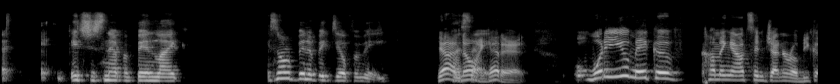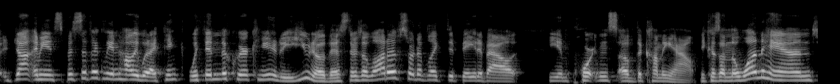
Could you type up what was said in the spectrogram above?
It, it's just never been like, it's not been a big deal for me. Yeah, no. I get it. What do you make of coming outs in general? Because I mean, specifically in Hollywood, I think within the queer community, you know this, there's a lot of sort of like debate about the importance of the coming out. Because on the one hand,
